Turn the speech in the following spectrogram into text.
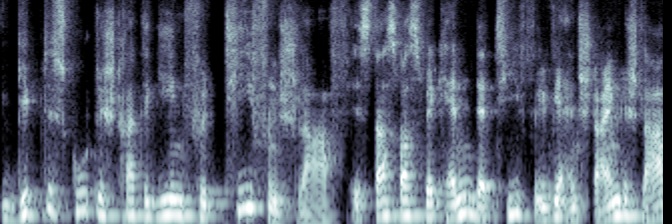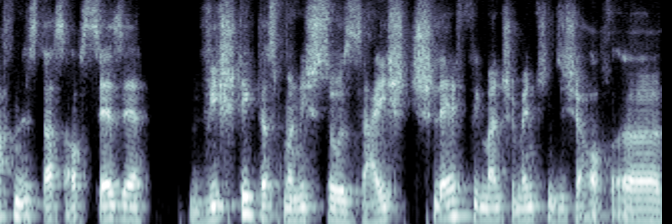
gibt es gute Strategien für Tiefenschlaf? Ist das, was wir kennen, der tief wie ein Stein geschlafen, ist das auch sehr, sehr wichtig, dass man nicht so seicht schläft, wie manche Menschen sich ja auch äh,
